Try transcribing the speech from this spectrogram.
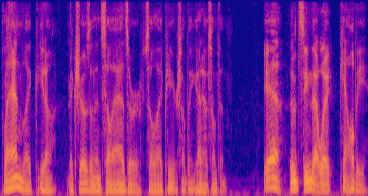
plan? Like, you know, make shows and then sell ads or sell IP or something. You gotta have something. Yeah, it would seem that way. Can't all be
